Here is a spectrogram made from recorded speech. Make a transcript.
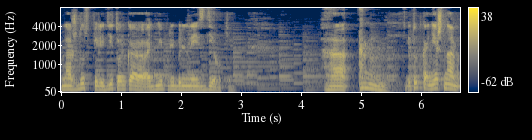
нас ждут впереди только одни прибыльные сделки. А, и тут, конечно,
